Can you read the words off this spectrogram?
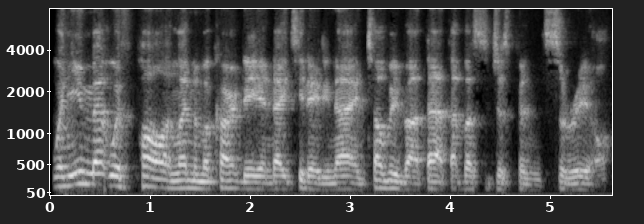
When you met with Paul and Linda McCartney in 1989, tell me about that. That must have just been surreal.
